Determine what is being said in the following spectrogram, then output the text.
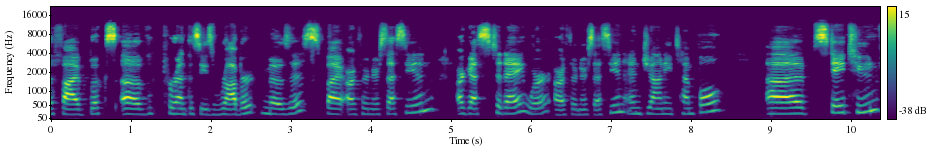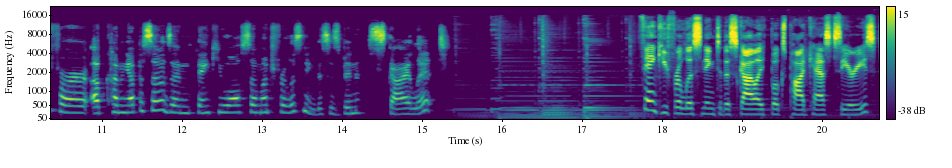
The Five Books of parentheses Robert Moses by Arthur Nersesian. Our guests today were Arthur Nersesian and Johnny Temple. Uh, stay tuned for upcoming episodes and thank you all so much for listening. This has been Skylit. Thank you for listening to the Skylight Books podcast series.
